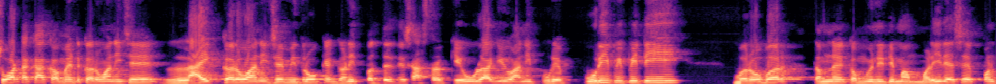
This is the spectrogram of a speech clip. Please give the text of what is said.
સો ટકા કમેન્ટ કરવાની છે, લાઈક કરવાની છે મિત્રો કે ગણિત પદ્ધતિ શાસ્ત્ર કેવું લાગ્યું? આની પૂરેપૂરી પીપીટી. બરોબર? તમને કમ્યુનિટીમાં મળી રહેશે. પણ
